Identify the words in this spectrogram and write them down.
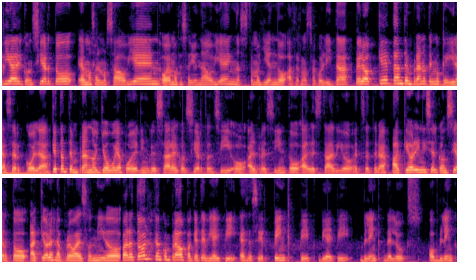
el día del concierto, hemos almorzado bien o hemos desayunado bien, nos estamos yendo a hacer nuestra colita, pero ¿qué tan temprano tengo que ir a hacer cola? ¿Qué tan temprano yo voy a poder ingresar al concierto en sí o al recinto, al estadio, etcétera? ¿A qué hora inicia el concierto? ¿A qué hora es la prueba de sonido? Para todos los que han comprado paquete VIP, es decir, Pink Pit VIP, Blink Deluxe o Blink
